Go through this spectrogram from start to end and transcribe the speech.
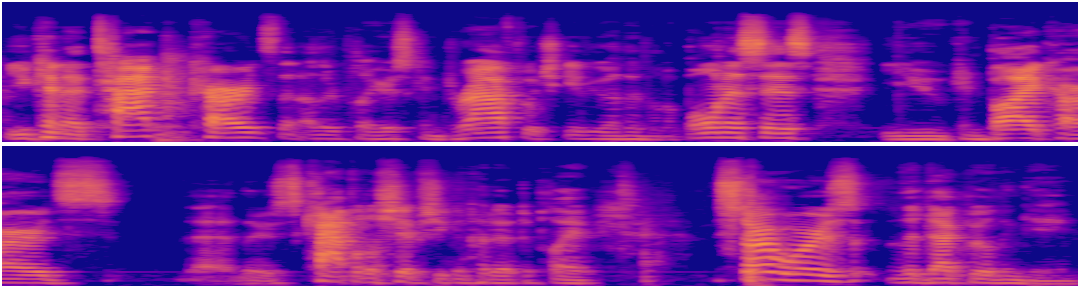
You can attack cards that other players can draft, which give you other little bonuses. You can buy cards. Uh, there's capital ships you can put out to play. Star Wars, the deck building game,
